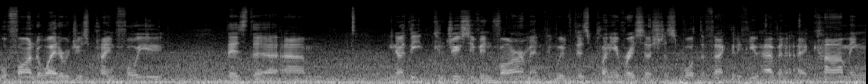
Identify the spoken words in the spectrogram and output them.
will find a way to reduce pain for you. There's the um, you know the conducive environment. With, there's plenty of research to support the fact that if you have an, a calming,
